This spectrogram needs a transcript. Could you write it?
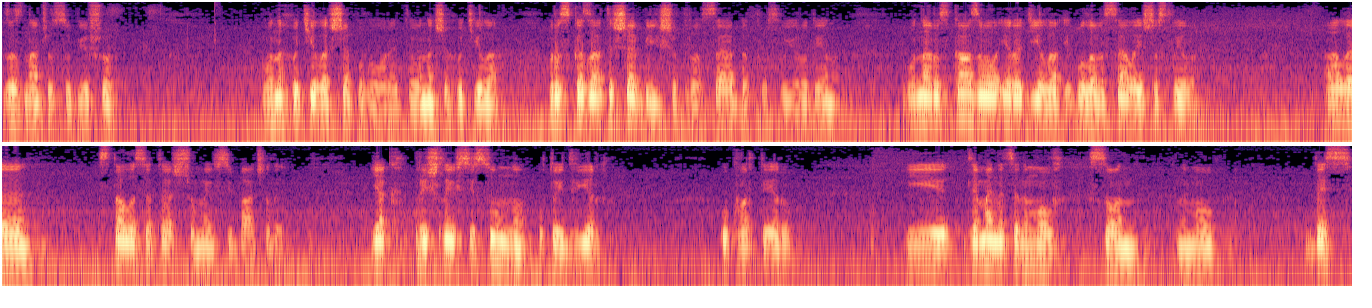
зазначив собі, що вона хотіла ще поговорити, вона ще хотіла розказати ще більше про себе, про свою родину. Вона розказувала і раділа, і була весела і щаслива. Але сталося те, що ми всі бачили як прийшли всі сумно у той двір, у квартиру. І для мене це немов сон, немов десь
